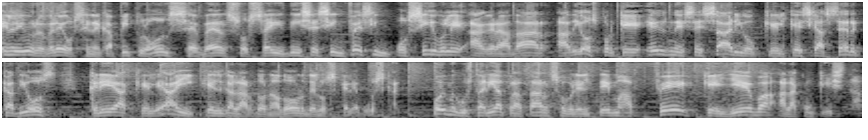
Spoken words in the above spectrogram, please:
En el libro de Hebreos, en el capítulo 11, verso 6, dice, sin fe es imposible agradar a Dios, porque es necesario que el que se acerca a Dios crea que le hay, que es galardonador de los que le buscan. Hoy me gustaría tratar sobre el tema fe que lleva a la conquista.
